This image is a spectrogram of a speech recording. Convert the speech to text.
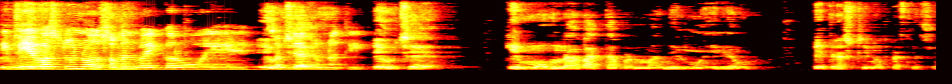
એ બે વસ્તુનો સમન્વય કરવો એ એવું સમજાતું નથી. એવું છે કે મોહના વાતાવરણમાં નિર્મોહી રહેવું એ દ્રષ્ટિનો પ્રશ્ન છે.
